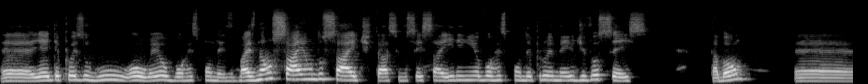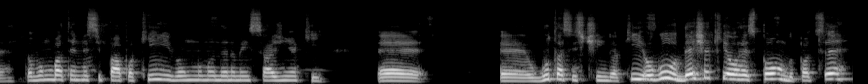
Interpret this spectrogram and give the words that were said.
é, e aí depois o Gu ou eu vou respondendo. Mas não saiam do site, tá? Se vocês saírem, eu vou responder para o e-mail de vocês, tá bom? É, então vamos batendo nesse papo aqui e vamos mandando mensagem aqui. É, é o Gu está assistindo aqui. O Gu, deixa que eu respondo, pode ser?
